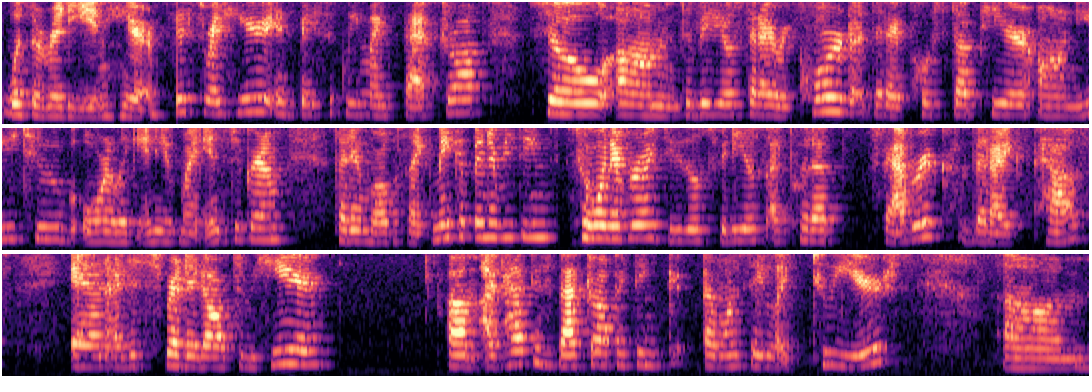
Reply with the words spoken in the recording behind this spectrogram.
was already in here. This right here is basically my backdrop. So um, the videos that I record that I post up here on YouTube or like any of my Instagram that involves like makeup and everything. So whenever I do those videos, I put up fabric that I have and I just spread it all through here. Um, I've had this backdrop, I think, I want to say like two years um,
